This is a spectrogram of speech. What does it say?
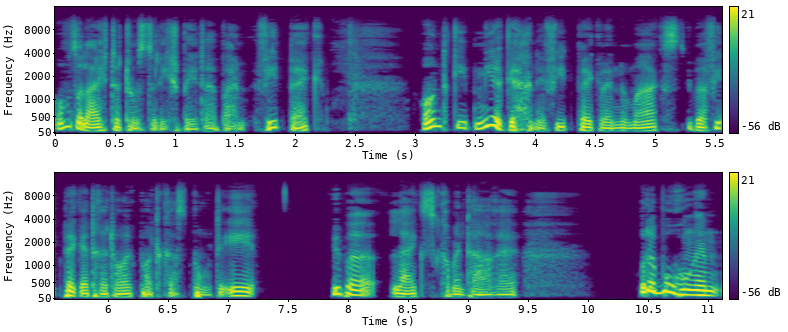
Umso leichter tust du dich später beim Feedback. Und gib mir gerne Feedback, wenn du magst, über feedback.rhetorikpodcast.de, über Likes, Kommentare oder Buchungen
